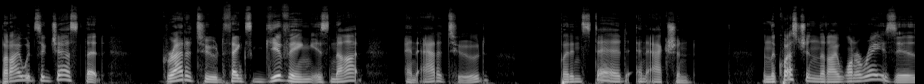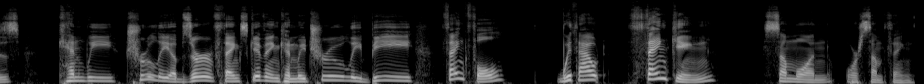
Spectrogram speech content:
But I would suggest that gratitude, thanksgiving, is not an attitude, but instead an action. And the question that I want to raise is can we truly observe Thanksgiving? Can we truly be thankful without thanking someone or something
